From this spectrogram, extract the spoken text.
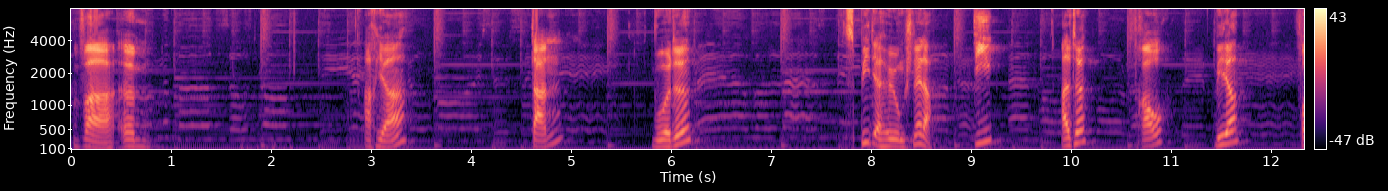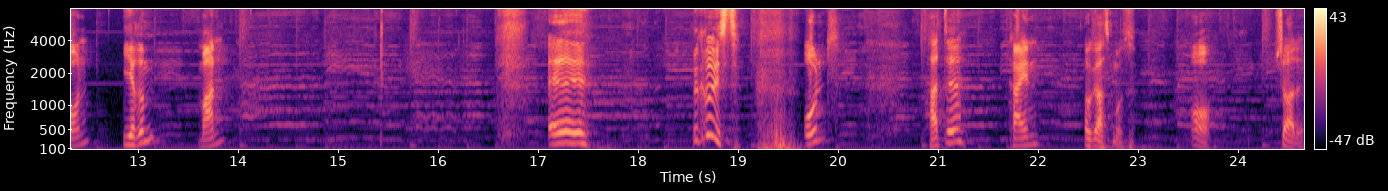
War. Ähm, Ach ja, dann wurde Speederhöhung schneller. die Alte, Frau wieder von ihrem Mann äh begrüßt. und Hatte kein. Orgasmus. Oh, Schade.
